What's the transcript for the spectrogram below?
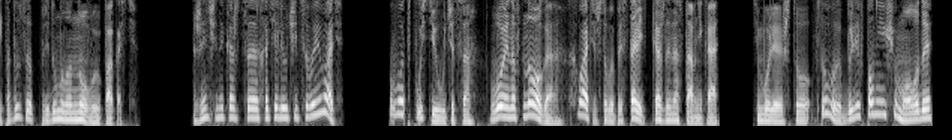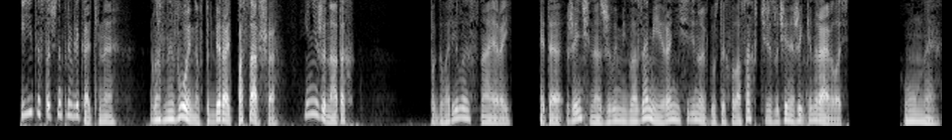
и под утро придумала новую пакость. Женщины, кажется, хотели учиться воевать. Вот пусть и учатся. Воинов много, хватит, чтобы представить каждый наставника. Тем более, что вдовы были вполне еще молоды и достаточно привлекательны. Главное, воинов подбирать постарше и не женатых. Поговорила с Найрой. Эта женщина с живыми глазами и ранней сединой в густых волосах чрезвычайно Женьке нравилась. Умная.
